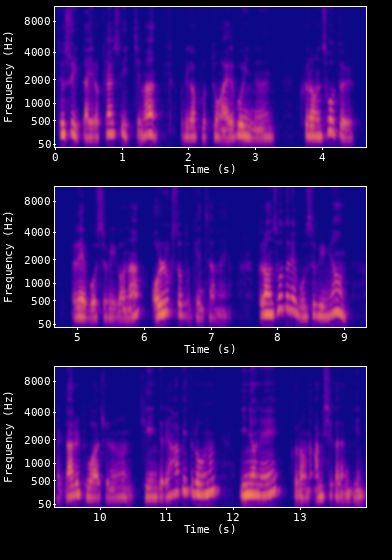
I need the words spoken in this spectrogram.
들 수 있다 이렇게 할 수 있지만 우리가 보통 알고 있는 그런 소들의 모습이거나 얼룩소도 괜찮아요. 그런 소들의 모습이면 나를 도와주는 기인들의 합이 들어오는 인연의 그런 암시가 담긴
